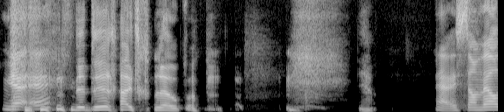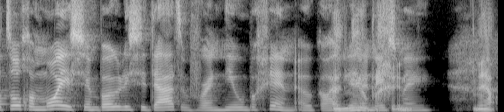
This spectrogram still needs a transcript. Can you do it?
Ja, echt? de deur uitgelopen. nou, is dan wel toch een mooie symbolische datum voor een nieuw begin. Ook al heb Een je er niks begin. mee. Ja,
